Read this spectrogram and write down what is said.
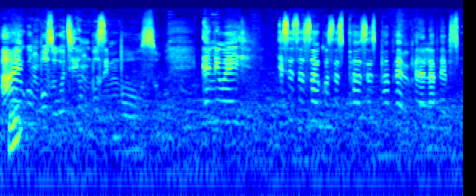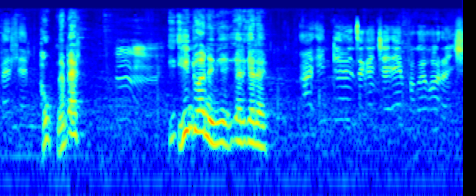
Hayi kungibuza ukuthi ungibuza imibuzo. Anyway, isithe sakho sesipha sesiphapheme phela lapha esibhedlela. hawu ngempela I- yinto yanini ke leyo Ah into yenzeke nje emva kweorange.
